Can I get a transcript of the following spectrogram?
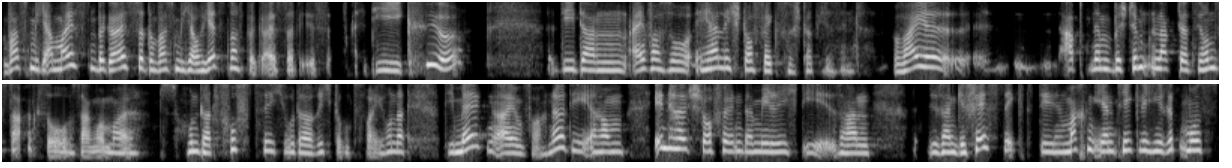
Was mich am meisten begeistert und was mich auch jetzt noch begeistert, ist die Kühe, die dann einfach so herrlich stoffwechselstabil sind. Weil ab einem bestimmten Laktationstag, so sagen wir mal 150 oder Richtung 200, die melken einfach. Ne? Die haben Inhaltsstoffe in der Milch, die sind, die sind gefestigt, die machen ihren täglichen Rhythmus.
